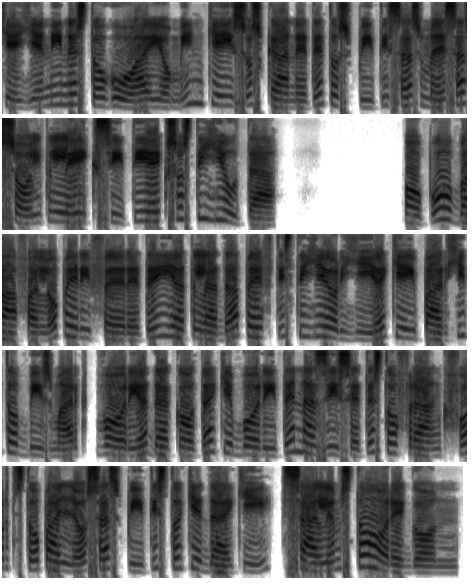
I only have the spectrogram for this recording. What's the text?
Χέγεν είναι στο Γουάιομιν και ίσως κάνετε το σπίτι σας μέσα Salt Lake City έξω στη Γιούτα όπου ο Μπάφαλο περιφέρεται η Ατλάντα πέφτει στη Γεωργία και υπάρχει το Μπίσμαρκ, Βόρεια Ντακότα και μπορείτε να ζήσετε στο Φράγκφορτ στο παλιό σας σπίτι στο Κεντάκι, Σάλεμ στο Όρεγκον.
